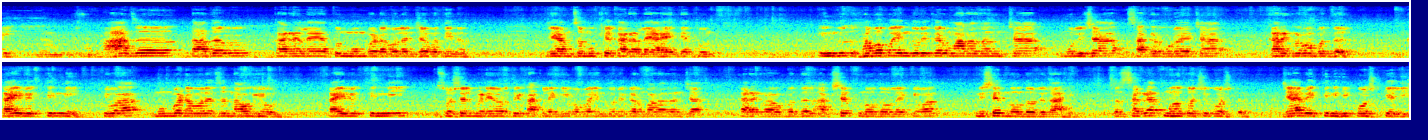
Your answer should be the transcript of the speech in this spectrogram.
हरी आज दादर कार्यालयातून मुंबई डबोलांच्या वतीनं जे आमचं मुख्य कार्यालय आहे त्यातून इंदू हबप इंदुरीकर महाराजांच्या मुलीच्या साखरपुड्याच्या कार्यक्रमाबद्दल काही व्यक्तींनी किंवा मुंबई डबोल्याचं नाव घेऊन काही व्यक्तींनी सोशल मीडियावरती टाकलं की बाबा इंदुरीकर महाराजांच्या कार्यक्रमाबद्दल आक्षेप नोंदवलाय किंवा निषेध नोंदवलेला आहे. तर सगळ्यात महत्त्वाची गोष्ट ज्या व्यक्तीने ही पोस्ट केली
